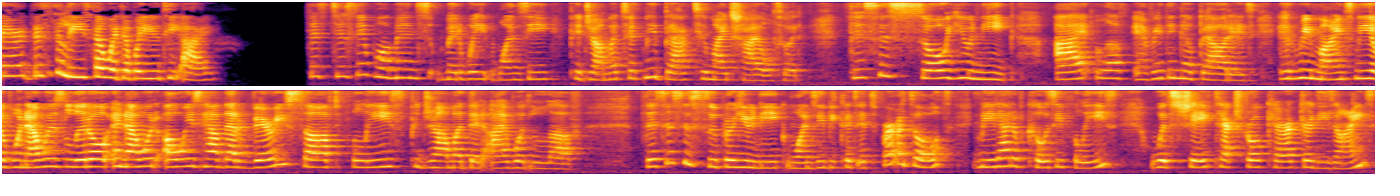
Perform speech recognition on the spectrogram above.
there, this is Elisa with WTI. This Disney Woman's midweight onesie pajama took me back to my childhood. This is so unique. I love everything about it. It reminds me of when I was little and I would always have that very soft fleece pajama that I would love. This is a super unique onesie because it's for adults, made out of cozy fleece with shaped textural character designs,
